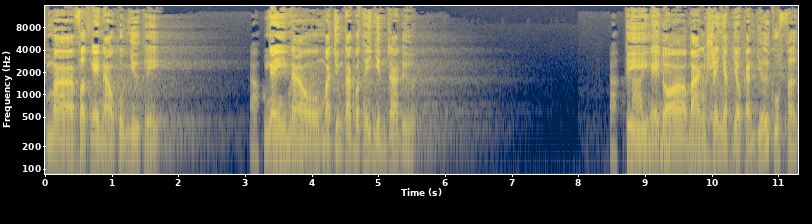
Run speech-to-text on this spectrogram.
Mà Phật ngày nào cũng như thế. Ngày nào mà chúng ta có thể nhìn ra được Thì ngày đó bạn sẽ nhập vào cảnh giới của Phật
